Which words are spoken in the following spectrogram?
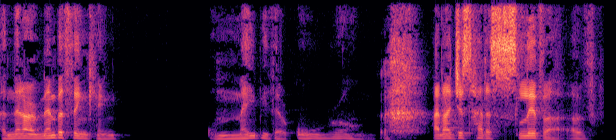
And then I remember thinking, or maybe they're all wrong. and I just had a sliver of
